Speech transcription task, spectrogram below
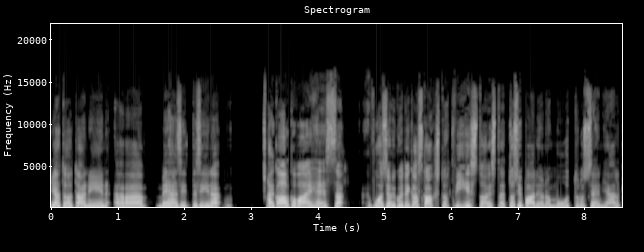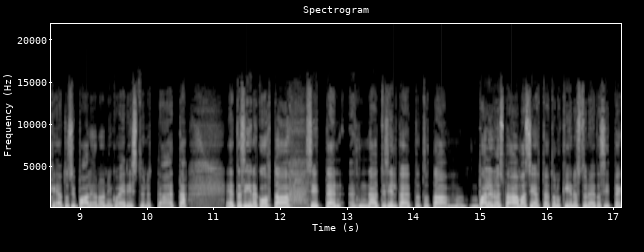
Ja tota niin, mehän sitten siinä aika alkuvaiheessa vuosi oli kuitenkin 2015, että tosi paljon on muuttunut sen jälkeen ja tosi paljon on niin edistynyt tämä, että, että siinä kohtaa sitten näytti siltä, että tota, paljon olisi pääomasijoittajat ollut kiinnostuneita sitten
